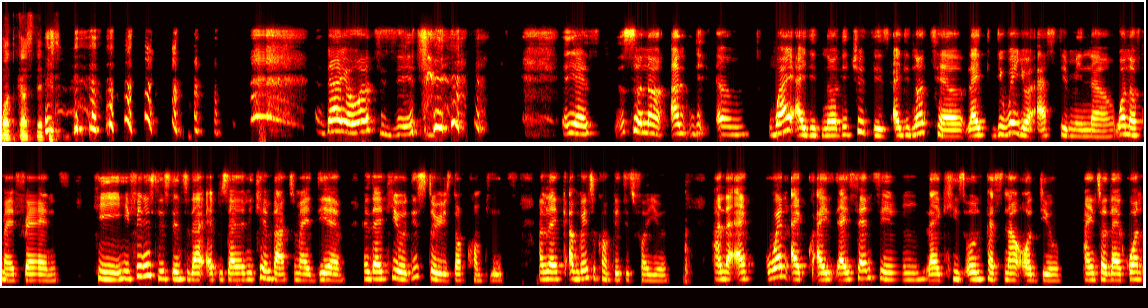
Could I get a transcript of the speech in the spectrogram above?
podcast episode? Dayo, what is it? yes. So now, and the, um, why I did not. The truth is, I did not tell. Like the way you're asking me now. One of my friends, he he finished listening to that episode and he came back to my DM. He's like, "Yo, this story is not complete." I'm like, "I'm going to complete it for you." And I when I I, I sent him like his own personal audio, and it was like one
